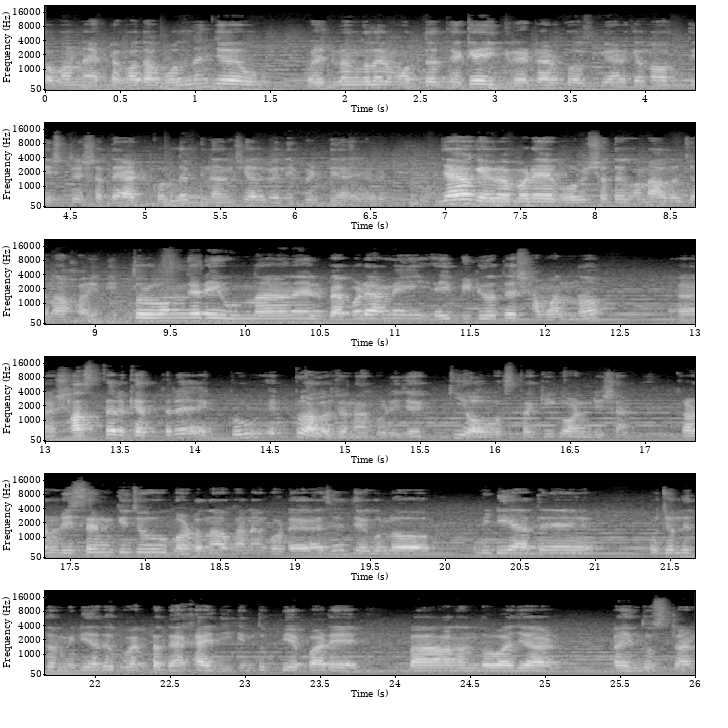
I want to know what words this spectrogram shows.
তখন একটা কথা বললেন যে ওয়েস্ট বেঙ্গলের মধ্যে থেকেই গ্রেটার কোচবিহারকে নর্থ ইস্টের সাথে অ্যাড করলে ফিনান্সিয়াল বেনিফিট দেওয়া যাবে। যাই হোক, এ ব্যাপারে ভবিষ্যতে কোনো আলোচনা হয়নি। উত্তরবঙ্গের এই উন্নয়নের ব্যাপারে আমি এই ভিডিওতে সামান্য স্বাস্থ্যের ক্ষেত্রে একটু একটু আলোচনা করি যে কি অবস্থা, কি কন্ডিশন কারণ রিসেন্ট কিছু ঘটনা ওখানে ঘটে গেছে যেগুলো মিডিয়াতে প্রচলিত মিডিয়াতে খুব একটা দেখায়নি। কিন্তু পেপারে বা আনন্দবাজার বা হিন্দুস্তান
